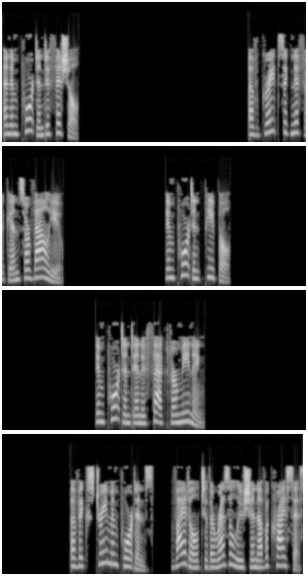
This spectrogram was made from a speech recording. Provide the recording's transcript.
An important official. Of great significance or value. Important people. Important in effect or meaning. Of extreme importance vital to the resolution of a crisis.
